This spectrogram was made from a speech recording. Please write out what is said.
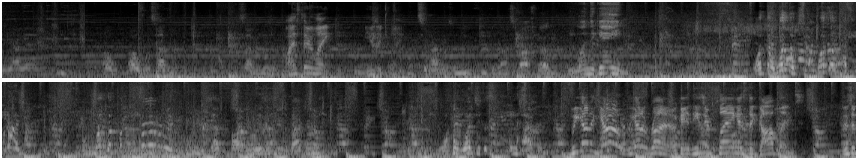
We got it. Oh, oh, what's happening? What's that music? Why is there like music playing? That's what happens when you defeat the last boss, bro. We won the game! What the, what the, what the, what the fuck is happening? Is that fart noises in the background? What, what just fucking happened? We gotta go. We gotta run. Okay, these are playing as the goblins. There's a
